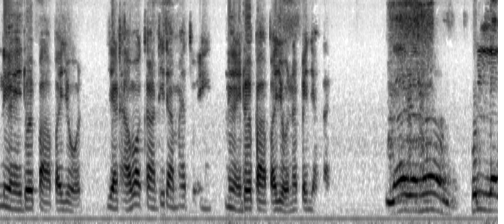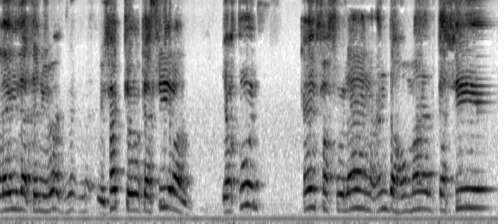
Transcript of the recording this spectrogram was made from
เหนื่อยโดยเปล่าประโยชน์ อยากถามว่าการที่ทำให้ตัวเองเหนื่อยโดยเปล่าประโยชน์นั้นเป็นอย่างไร لا ينام كل ليلة يفكر كثيرا يقول كيف فلان عنده مال كثير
